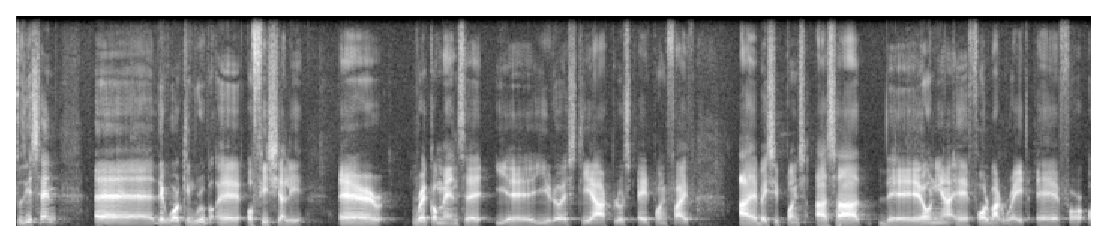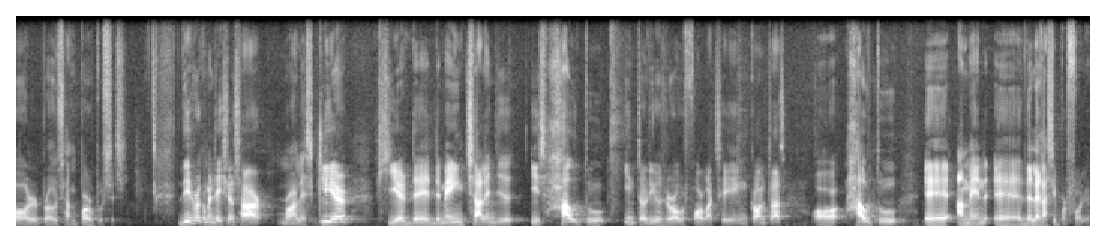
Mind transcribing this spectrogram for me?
To this end, uh, the working group officially recommends Euro STR plus 8.5 uh, basic points as uh, the EONIA uh, fallback rate for all products and purposes. These recommendations are more or less clear. Here, the, the main challenge is how to introduce robust fallbacks in contracts or how to uh, amend uh, the legacy portfolio.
